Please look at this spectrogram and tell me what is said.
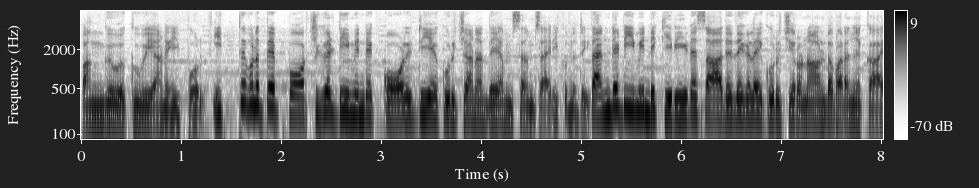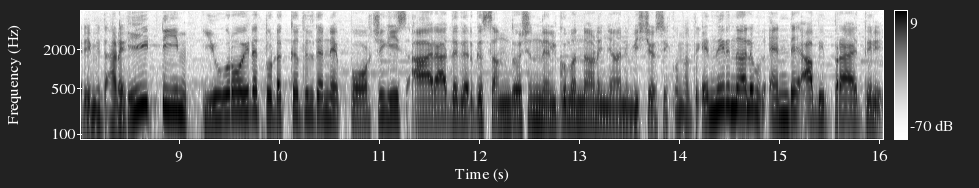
പങ്കുവെക്കുകയാണ് ഇപ്പോൾ. ഇത്തവണത്തെ പോർച്ചുഗൽ ടീമിന്റെ ക്വാളിറ്റിയെ കുറിച്ചാണ് അദ്ദേഹം സംസാരിക്കുന്നത്. തന്റെ ടീമിന്റെ കിരീട സാധ്യതകളെ കുറിച്ച് റൊണാൾഡോ പറഞ്ഞ കാര്യം ഇതാണ്. ഈ ടീം യൂറോയുടെ തുടക്കത്തിൽ തന്നെ പോർച്ചുഗീസ് ആരാധകർക്ക് സന്തോഷം നൽകുമെന്നാണ് ഞാൻ വിശ്വസിക്കുന്നത്. എന്നിരുന്നാലും എന്റെ അഭിപ്രായത്തിൽ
